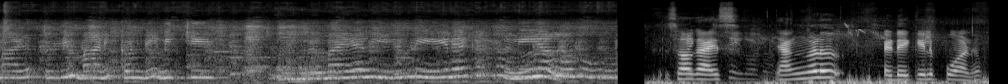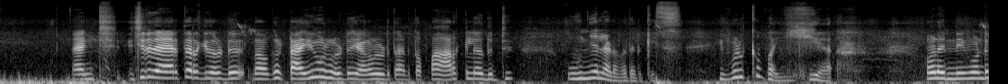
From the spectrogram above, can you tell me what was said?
മഴത്തുള്ളി മാണിക്കൊണ്ടെനിക്ക് മഴ സോ ഗായ്സ് ഞങ്ങൾ ഇടയ്ക്കയിൽ പോവാണ്. ആൻഡ് ഇച്ചിരി നേരത്തെ ഇറക്കിയതുകൊണ്ട് നമുക്ക് ടൈം ഉള്ളതുകൊണ്ട് ഞങ്ങൾ ഇവിടുത്തെ അടുത്ത പാർക്കിൽ വന്നിട്ട് ഊഞ്ഞലടവതെടു ഗൈസ് ഇവൾക്ക് വയ്യ. അവൾ എന്നെയും കൊണ്ട്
